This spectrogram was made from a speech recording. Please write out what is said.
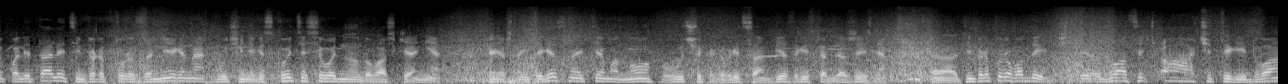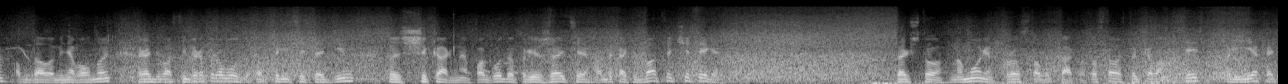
Мы полетали, температура замерена. Лучше не рискуйте сегодня, надувашки они, конечно, интересная тема, но лучше, как говорится, без риска для жизни. Э, температура воды 24,2 обдала меня волной. Ради вас температура воздуха 31, то есть шикарная погода. Приезжайте, отдыхайте 24. Так что на море просто вот так вот. Осталось только вам сесть, приехать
